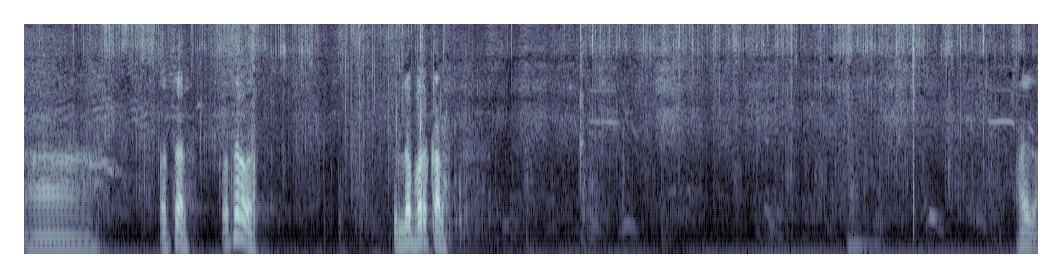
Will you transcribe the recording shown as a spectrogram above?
हा. चल चल वर लबर काढ. आहे का?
